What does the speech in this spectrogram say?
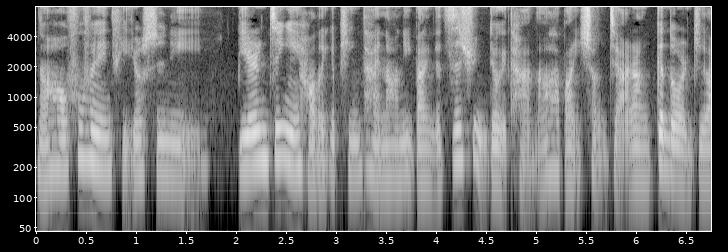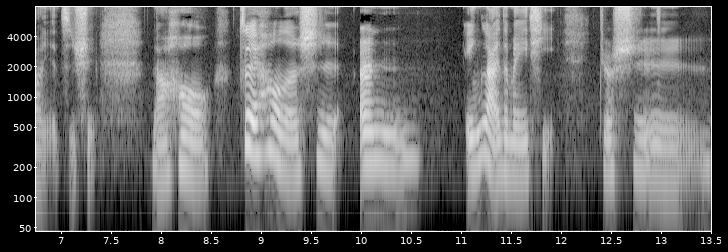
然后付费媒体就是你。别人经营好的一个平台，然后你把你的资讯丢给他，然后他帮你上架，让更多人知道你的资讯。然后最后呢是嗯迎来的媒体，就是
